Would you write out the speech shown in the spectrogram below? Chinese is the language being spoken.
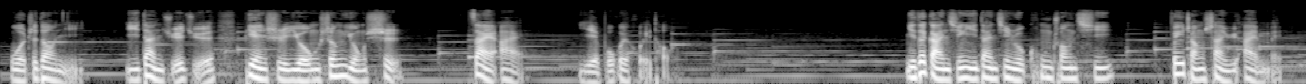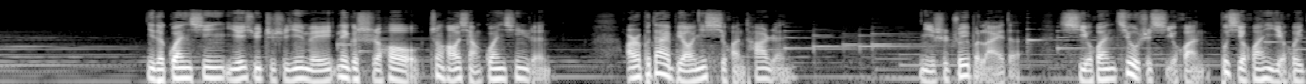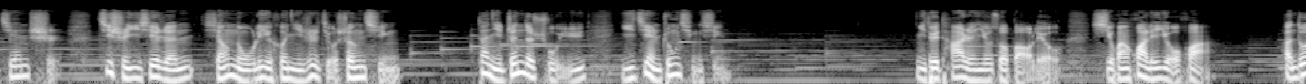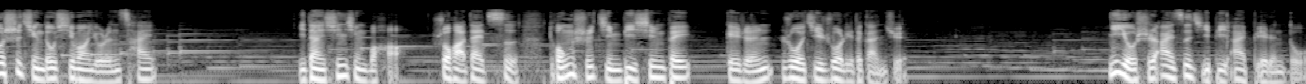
我知道你一旦决绝，便是永生永世，再爱也不会回头。你的感情一旦进入空窗期，非常善于暧昧。你的关心也许只是因为那个时候正好想关心人，而不代表你喜欢他人。你是追不来的。喜欢就是喜欢，不喜欢也会坚持。即使一些人想努力和你日久生情，但你真的属于一见钟情型。你对他人有所保留，喜欢话里有话，很多事情都希望有人猜。一旦心情不好，说话带刺，同时紧闭心扉，给人若即若离的感觉。你有时爱自己比爱别人多。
